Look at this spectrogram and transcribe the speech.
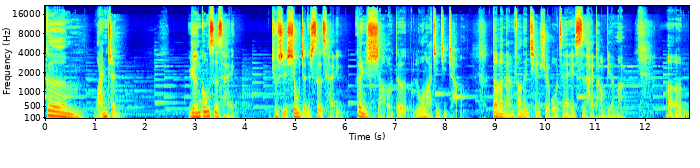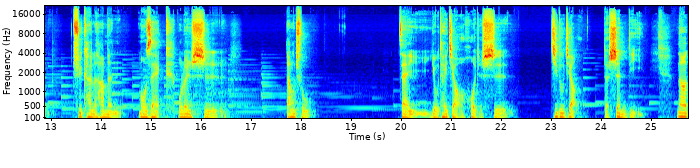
更完整，人工色彩。就是修整的色彩更少的罗马竞技场，到了南方的潜水，我在死海旁边嘛，呃，去看了他们 mosaic，不论是当初在犹太教或者是基督教的圣地，那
